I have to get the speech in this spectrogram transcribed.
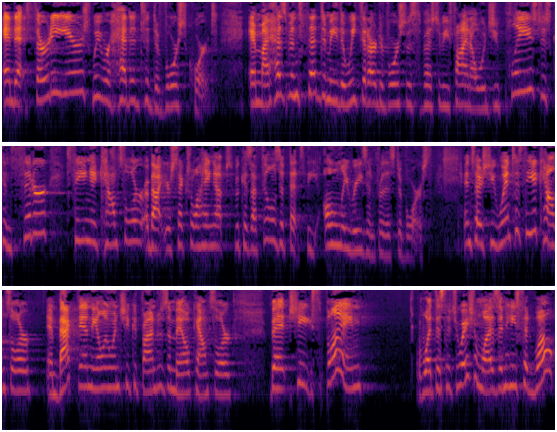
And at 30 years, we were headed to divorce court. And my husband said to me the week that our divorce was supposed to be final, Would you please just consider seeing a counselor about your sexual hangups? Because I feel as if that's the only reason for this divorce. And so she went to see a counselor. And back then, the only one she could find was a male counselor. But she explained what the situation was and he said well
